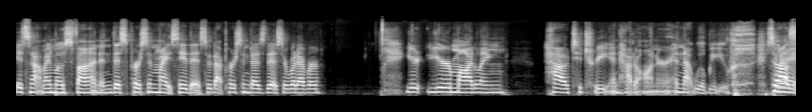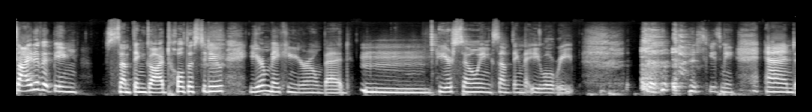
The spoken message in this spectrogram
it's not my most fun and this person might say this or that person does this or whatever, you're you're modeling how to treat and how to honor and that will be you. so Right. outside of it being something God told us to do, you're making your own bed. Mm. You're sowing something that you will reap. Excuse me. And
